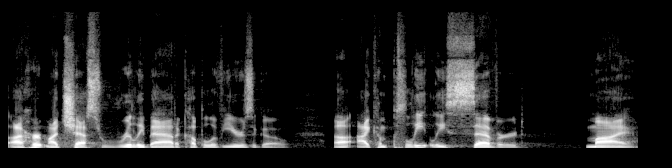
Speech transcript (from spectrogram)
I hurt my chest really bad a couple of years ago uh, I completely severed my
